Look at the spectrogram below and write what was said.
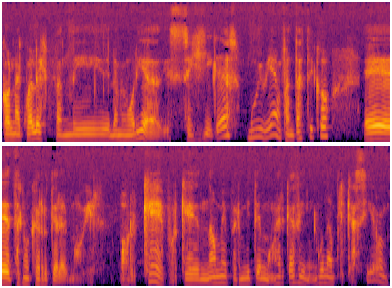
con la cual expandí la memoria a 16 GB. Muy bien, fantástico. Eh, tengo que retirar el móvil. ¿Por qué? Porque no me permite mover casi ninguna aplicación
